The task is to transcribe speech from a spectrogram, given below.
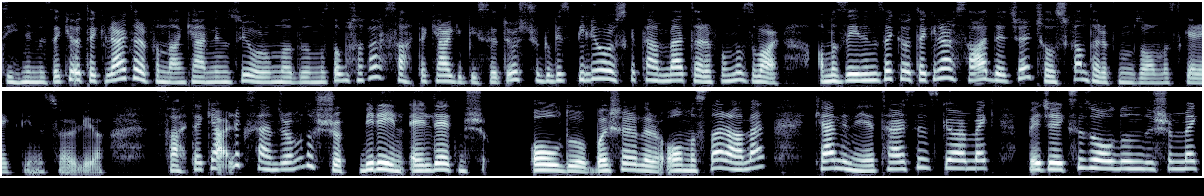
zihnimizdeki ötekiler tarafından kendimizi yorumladığımızda bu sefer sahtekar gibi hissediyoruz. Çünkü biz biliyoruz ki tembel tarafımız var. Ama zihnimizdeki ötekiler sadece çalışkan tarafımız olması gerektiğini söylüyor. Sahtekarlık sendromu da şu. Bireyin elde etmiş olduğu başarıları olmasına rağmen kendini yetersiz görmek, beceriksiz olduğunu düşünmek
